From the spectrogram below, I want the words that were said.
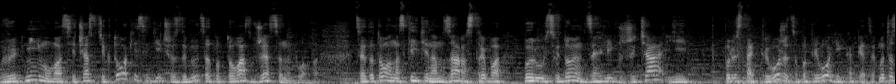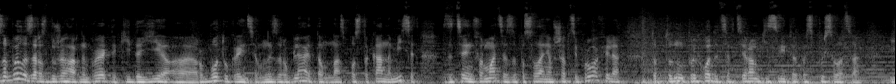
Ви як мінімум у вас є час в Тіктокі сидіть, щось дивитися, тобто у вас вже все неплохо. Це до того, наскільки нам зараз треба переусвідомити взагалі в життя і перестати тривожитися, бо тривоги капець. Ми то зробили зараз дуже гарний проект, який дає е, роботу українцям. Вони заробляють там у нас по стакан на місяць. За це інформація за посиланням в шапці профіля. Тобто, ну приходиться в ці рамки світу якось вписуватися і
